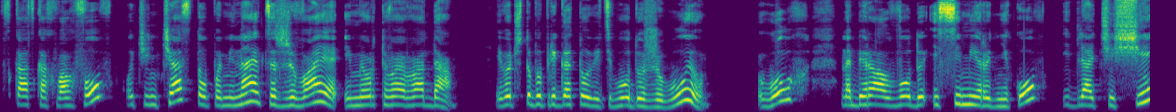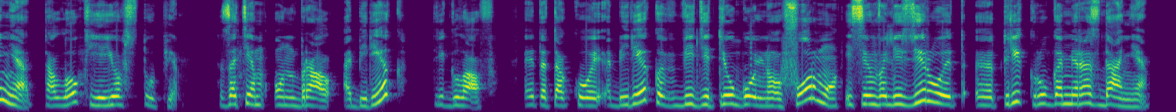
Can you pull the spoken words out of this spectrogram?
В сказках волхвов очень часто упоминается живая и мертвая вода. И вот чтобы приготовить воду живую, Волх набирал воду из семи родников и для очищения толок ее в ступе. Затем он брал оберег, триглав. Это такой оберег в виде треугольную форму и символизирует э, три круга мироздания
